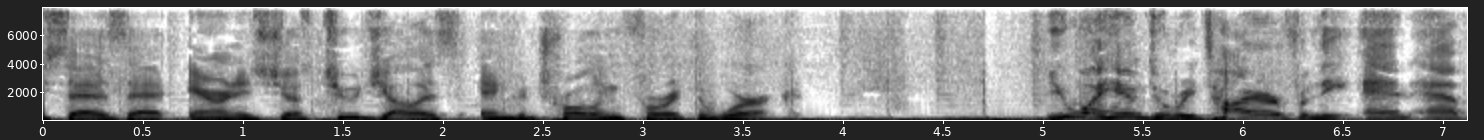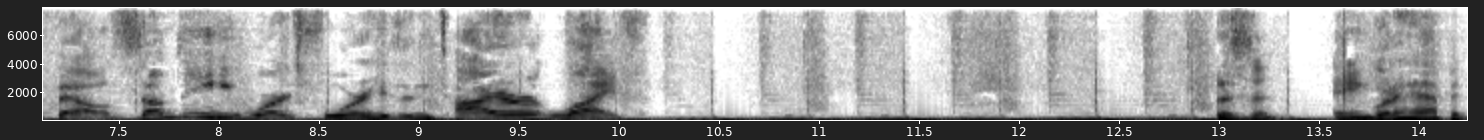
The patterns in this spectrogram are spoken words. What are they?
says that Aaron is just too jealous and controlling for it to work. You want him to retire from the NFL, something he worked for his entire life. Listen, ain't gonna happen.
